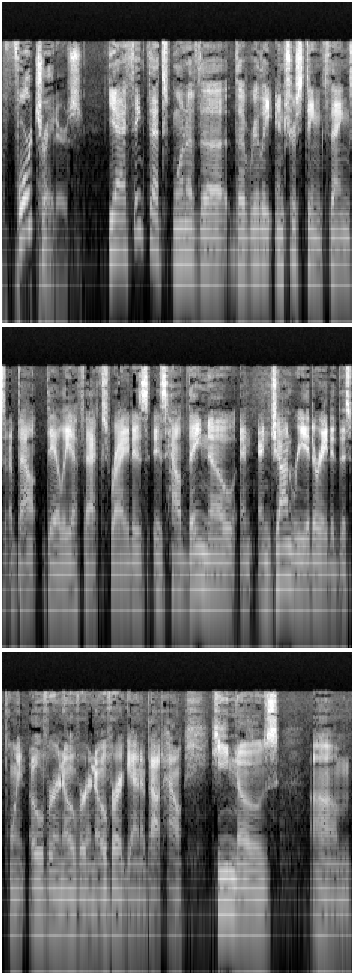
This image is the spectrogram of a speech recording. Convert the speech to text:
for traders yeah, I think that's one of the the really interesting things about Daily FX, right? Is is how they know and and John reiterated this point over and over and over again about how he knows um,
